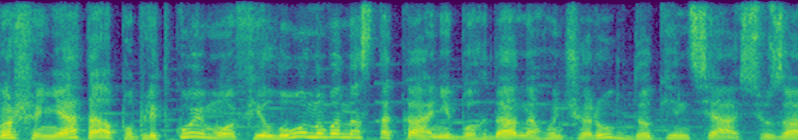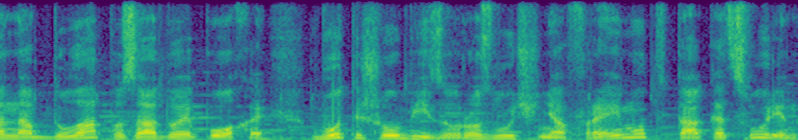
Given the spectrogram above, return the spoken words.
Кошенята попліткуємо Філонова на стакані, Богдана Гончарук до кінця, Сюзанна Абдула позаду епохи, боти шоу-бізу, розлучення Фреймут та Кацурін.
